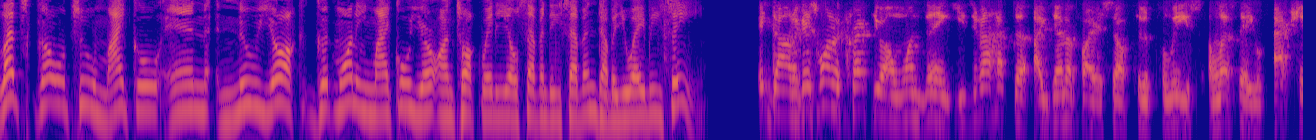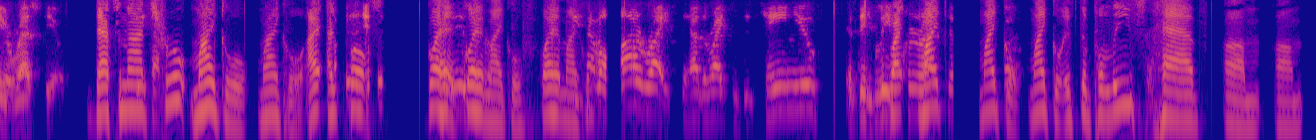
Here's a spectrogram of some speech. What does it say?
Let's go to Michael in New York. Good morning, Michael. You're on Talk Radio 77 WABC. Hey, Dominic, I just want to correct you on one thing. You do not have to identify yourself to the police unless they actually arrest you. That's not true, Michael. Michael, I, I folks, go ahead, go ahead, Michael. Go ahead, Police Michael. have a lot of rights. They have the right to detain you if they believe Right, Mike, activity. Michael, Michael. If the police have, um, um,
